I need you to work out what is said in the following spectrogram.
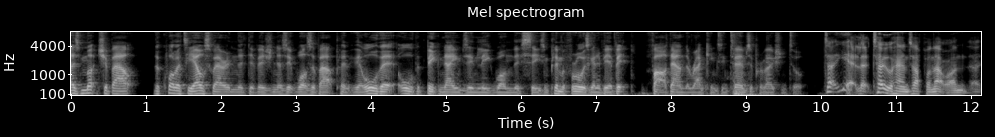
as much about the quality elsewhere in the division as it was about Plymouth. You know, all the all the big names in League One this season. Plymouth were always going to be a bit far down the rankings in terms of promotion talk. So, yeah, look, total hands up on that one. Uh,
